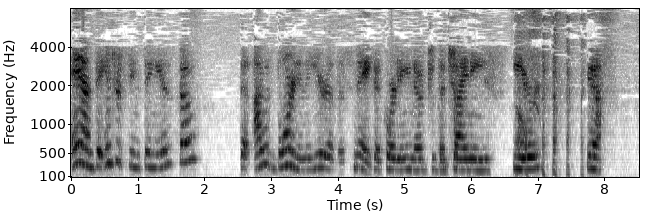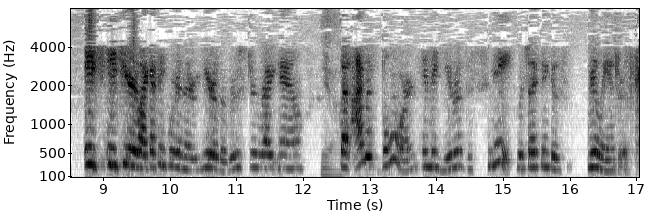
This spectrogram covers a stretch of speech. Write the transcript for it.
And the interesting thing is, though, that I was born in the year of the snake, according you know to the Chinese year. Oh. yeah each each year, like I think we're in the year of the rooster right now. Yeah. But I was born in the year of the snake, which I think is really interesting.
